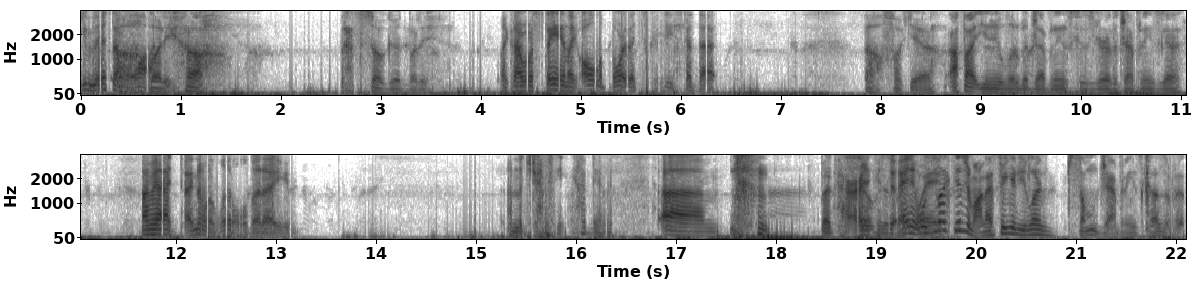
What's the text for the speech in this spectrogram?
You missed out a Oh, lot. buddy. Oh, that's so good, buddy. Like I was saying, like all aboard. That's because he said that. Oh fuck yeah! I thought you knew a little bit Japanese because you're the Japanese guy. I mean, I, I know a little, but I. I'm the Japanese. God damn it. Um. But so so buddy. well, you like Digimon. I figured you learned some Japanese because of it.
